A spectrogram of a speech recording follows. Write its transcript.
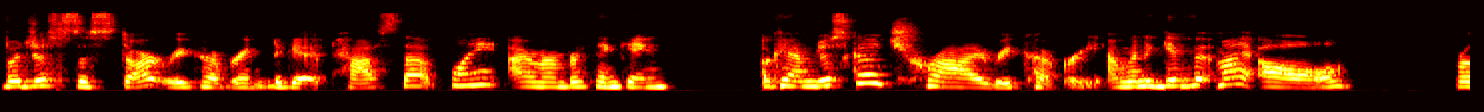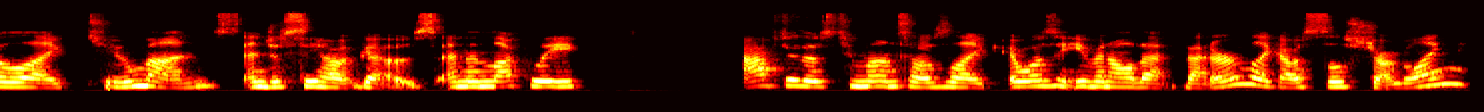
But just to start recovering, to get past that point, I remember thinking, okay, I'm just going to try recovery. I'm going to give it my all for like two months and just see how it goes. And then luckily, after those two months, I was like, it wasn't even all that better. Like, I was still struggling.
